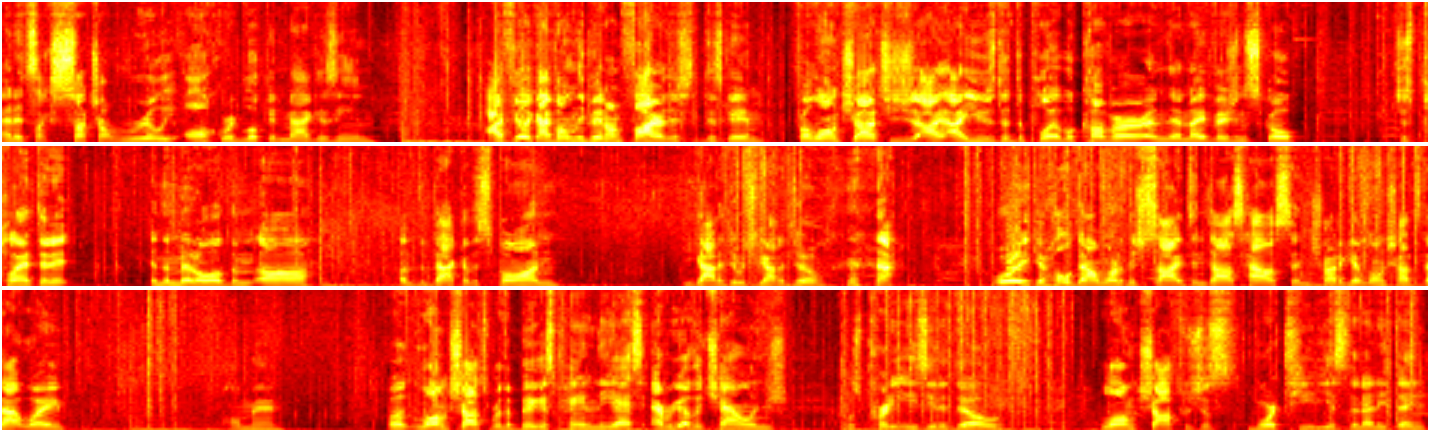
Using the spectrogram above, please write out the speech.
And it's like such a really awkward-looking magazine. I feel like I've only been on fire this this game. For long shots, just, I, I used the deployable cover and the night vision scope. Just planted it in the middle of the, uh, of the back of the spawn. You gotta do what you gotta do. or you can hold down one of the sides in Das Haus and try to get long shots that way. Oh, man. But long shots were the biggest pain in the ass. Every other challenge was pretty easy to do. Long shots was just more tedious than anything.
